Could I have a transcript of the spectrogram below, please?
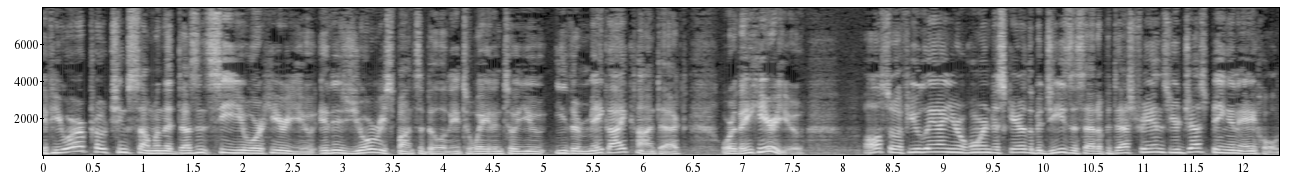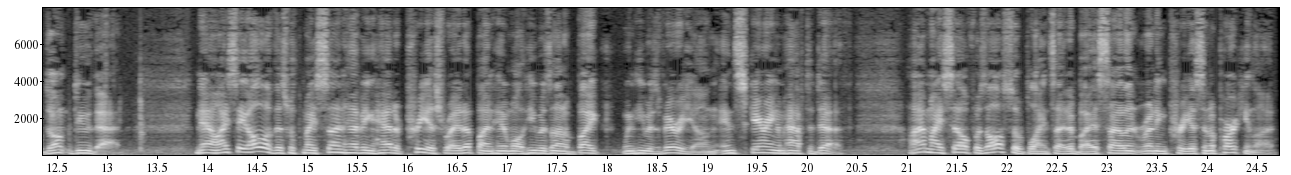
If you are approaching someone that doesn't see you or hear you, it is your responsibility to wait until you either make eye contact or they hear you. Also, if you lay on your horn to scare the bejesus out of pedestrians, you're just being an a-hole. Don't do that. Now, I say all of this with my son having had a Prius ride up on him while he was on a bike when he was very young and scaring him half to death. I myself was also blindsided by a silent running Prius in a parking lot.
